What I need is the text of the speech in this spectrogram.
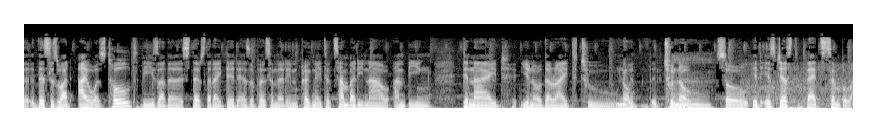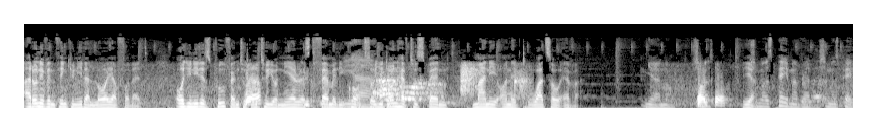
uh, this is what I was told. These are the steps that I did as a person that impregnated somebody. Now I'm being denied, you know, the right to No. uh, to know. So it is just that simple. I don't even think you need a lawyer for that. All you need is proof and to Yeah. go to your nearest family court. Yeah. So you don't have to spend money on it whatsoever. yeah no She must- Yeah. She must pay, my brother. She must pay.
